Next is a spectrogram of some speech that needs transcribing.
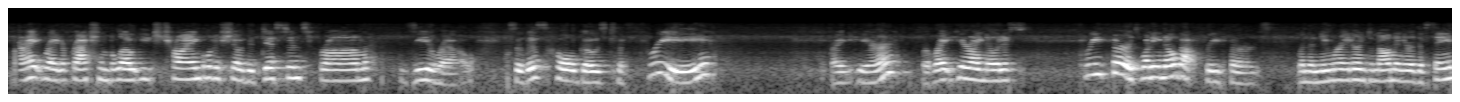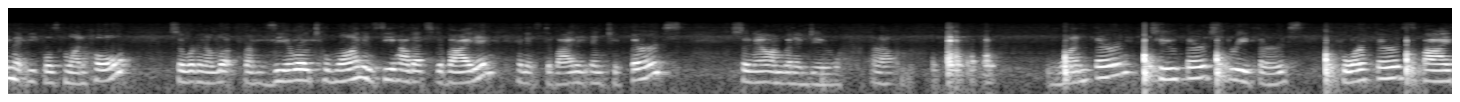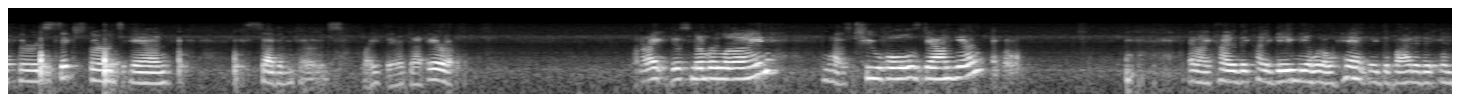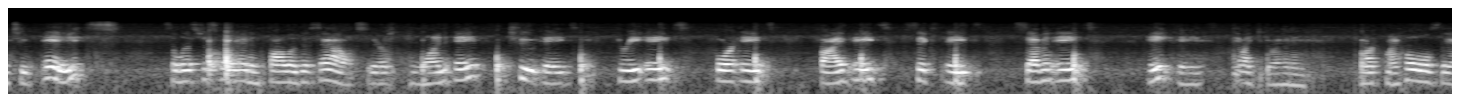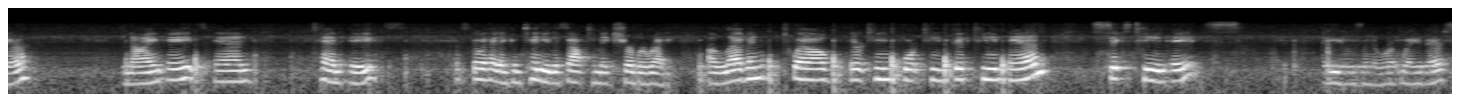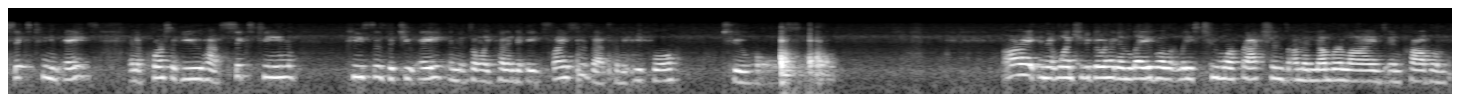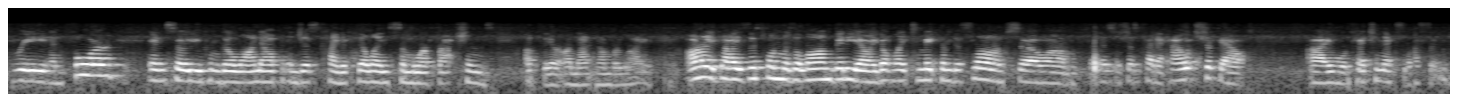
All right, write a fraction below each triangle to show the distance from zero. So this whole goes to three right here, but right here I notice three thirds. What do you know about three thirds? When the numerator and denominator are the same, that equals one whole. So we're going to look from 0 to 1 and see how that's divided. And it's divided into thirds. So now I'm going to do um, 1 third, 2 thirds, 3 thirds, 4 thirds, 5 thirds, 6 thirds, and 7 thirds. Right there at that arrow. All right, this number line has two wholes down here and I kind of, they kind of gave me a little hint. They divided it into eighths. So let's just go ahead and follow this out. So there's one eighth, two eighths, three eighths, four eighths, five eighths, six eighths, seven eighths, eight eighths. I like to go ahead and mark my wholes there. Nine eighths and ten eighths. Let's go ahead and continue this out to make sure we're right. 11, 12, 13, 14, 15, and 16 eighths videos in a way there. 16 eighths. And of course, if you have 16 pieces that you ate and it's only cut into eight slices, that's going to equal two wholes. All right, and it wants you to go ahead and label at least two more fractions on the number lines in problem three and four. And so you can go on up and just kind of fill in some more fractions up there on that number line. All right, guys, this one was a long video. I don't like to make them this long, so um, this is just kind of how it shook out. I will catch you next lesson.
